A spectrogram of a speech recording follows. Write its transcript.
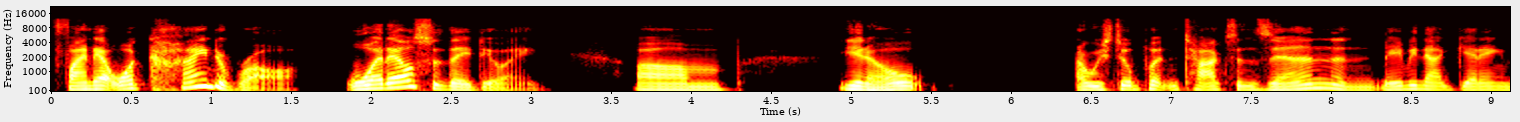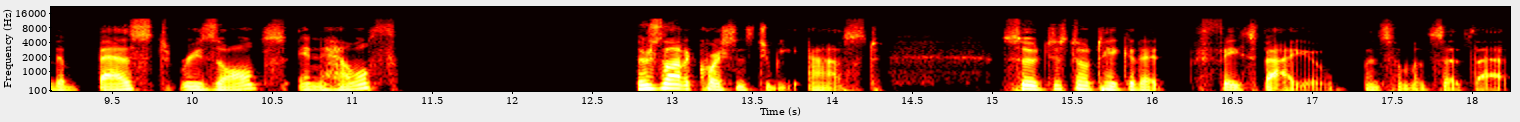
Find out what kind of raw. What else are they doing? Um, you know, are we still putting toxins in and maybe not getting the best results in health? There's a lot of questions to be asked. So just don't take it at face value when someone says that.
